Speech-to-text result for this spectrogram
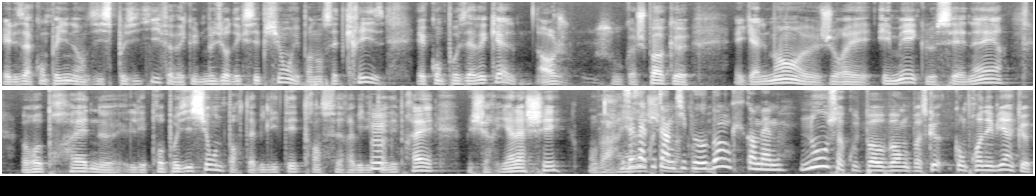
et les accompagner dans ce dispositif avec une mesure d'exception et pendant cette crise et composer avec elle. Alors je ne vous cache pas que Également, euh, j'aurais aimé que le CNR reprenne les propositions de portabilité, de transférabilité mm. des prêts, mais je n'ai rien lâché. On va rien. ça, ça coûte un petit peu aux banques quand même. Non, ça coûte pas aux banques parce que comprenez bien que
